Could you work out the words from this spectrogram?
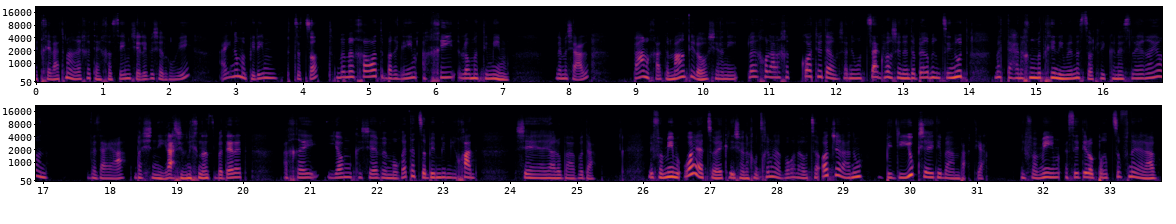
בתחילת מערכת היחסים שלי ושל רועי, היינו מפילים פצצות, במרכאות, ברגעים הכי לא מתאימים. למשל, פעם אחת אמרתי לו שאני לא יכולה לחכות יותר, ושאני רוצה כבר שנדבר ברצינות מתי אנחנו מתחילים לנסות להיכנס להיריון. וזה היה בשנייה שהוא נכנס בדלת, אחרי יום קשה ומורט עצבים במיוחד שהיה לו בעבודה. לפעמים הוא היה צועק לי שאנחנו צריכים לעבור על ההוצאות שלנו בדיוק כשהייתי באמבטיה. לפעמים עשיתי לו פרצוף נעלב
